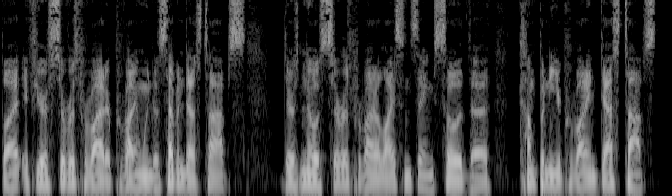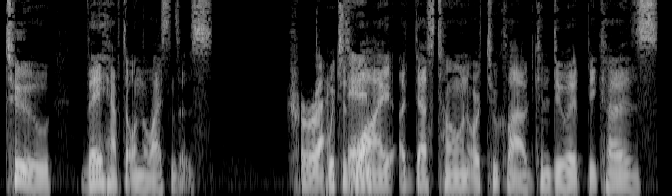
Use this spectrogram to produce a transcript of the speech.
but if you're a service provider providing Windows 7 desktops, there's no service provider licensing. So the company you're providing desktops to, they have to own the licenses. Correct. Which is And- why a Desktone or tuCloud can do it because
